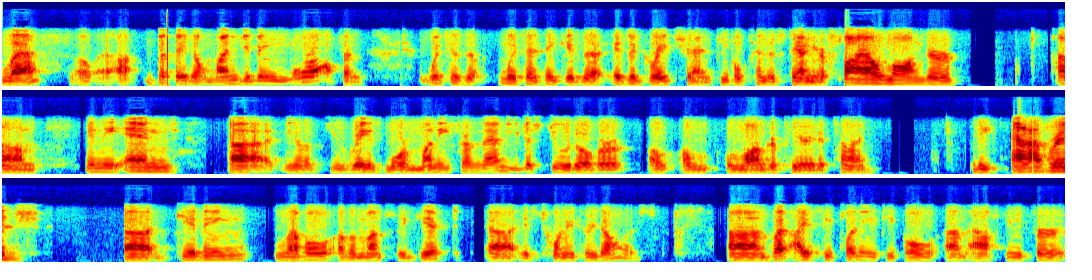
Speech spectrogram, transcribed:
less, uh, but they don't mind giving more often, which is a, which I think is a is a great trend. People tend to stay on your file longer. Um, in the end, uh, you know, if you raise more money from them, you just do it over a, a, longer period of time. The average uh, giving level of a monthly gift uh, is $23. Um, but I see plenty of people um, asking for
